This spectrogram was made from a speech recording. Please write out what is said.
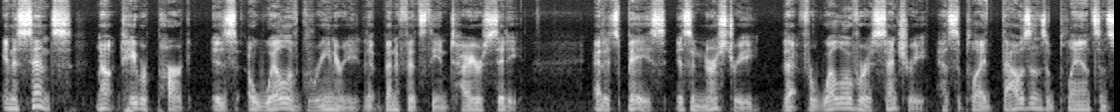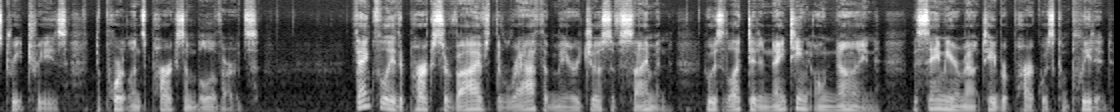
In a sense, Mount Tabor Park is a well of greenery that benefits the entire city. At its base is a nursery that, for well over a century, has supplied thousands of plants and street trees to Portland's parks and boulevards. Thankfully, the park survived the wrath of Mayor Joseph Simon, who was elected in 1909, the same year Mount Tabor Park was completed.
